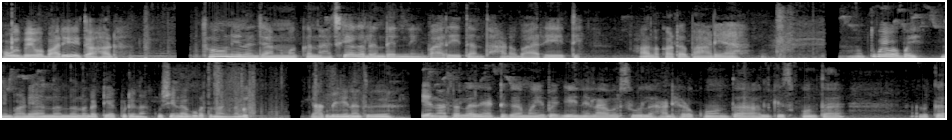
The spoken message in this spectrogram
ಹೌದು ಬೇವ, ಭಾರಿ ಐತೆ ಆ ಹಾಡು. ಥೂ ನೀನು ಜನ್ಮಕ್ಕೆ ನಾಚಿಕೆ ಆಗಲ್ಲ ಅಂದೆ. ನಿಂಗೆ ಭಾರಿ ಐತೆ ಅಂತ ಹಾಡು, ಭಾರಿ ಐತಿ. ಅಲಕಟ ಬಾಡ್ಯಾ ತಗೋಯವ ಬೈ. ನಿಮ್ಮ ಬಾಡ್ಯ ಅನ್ನೊಂದನ್ನು ಗಟ್ಟಿ ಹಾಕ್ಬಿಟ್ಟೆ ನಾ. ಖುಷಿ ನಗು ಬರ್ತದೆ ನಂಗೆ ನಗು. ಯಾಕೆ ಬೇ ಏನಾಯ್ತು ಏನಾತಲ್ಲ ನೆಟ್ಟಿಗೆ ಮೈ ಬಗ್ಗೆ ಏನೆಲ್ಲ ಒರೆಸೋಲ್ಲ ಹಾಡು ಹೇಳ್ಕೊಂತ ಹಲ್ಕಿಸ್ಕೊಂತ ಅದಕ್ಕೆ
